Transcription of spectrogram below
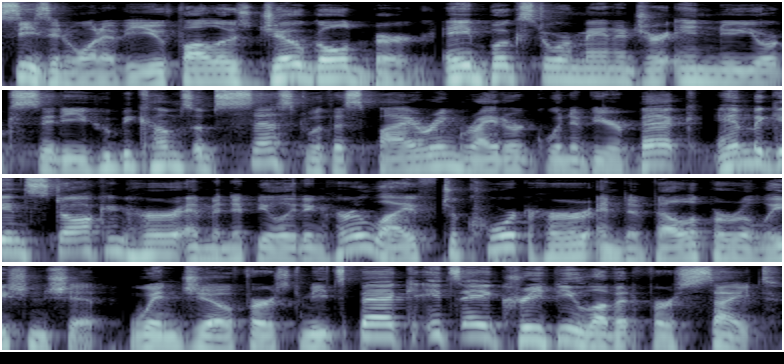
Season 1 of You follows Joe Goldberg, a bookstore manager in New York City who becomes obsessed with aspiring writer Guinevere Beck and begins stalking her and manipulating her life to court her and develop a relationship. When Joe first meets Beck, it's a creepy love at first sight.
